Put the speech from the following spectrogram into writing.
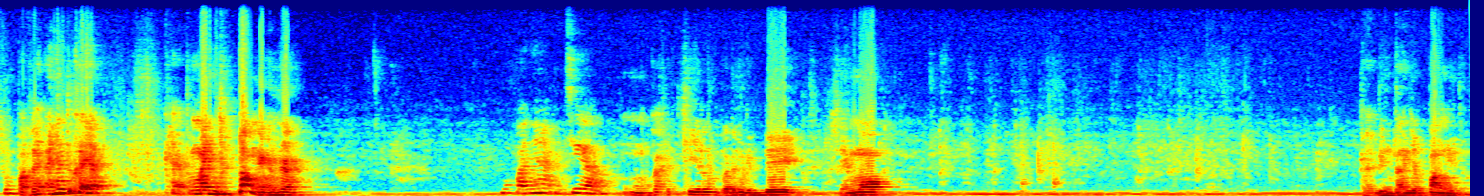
sumpah kayaknya tuh kayak kayak pemain Jepang ya kan? Mukanya kecil. muka kecil badan gede semok kayak bintang Jepang gitu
